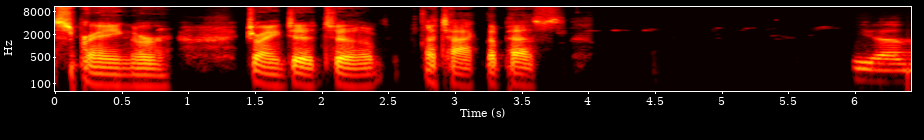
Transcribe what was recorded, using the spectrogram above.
spraying or trying to to attack the pests. Yeah,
